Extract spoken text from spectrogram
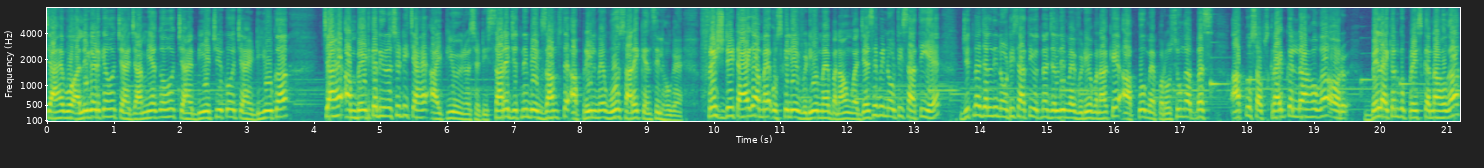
चाहे वो अलीगढ़ के हो, चाहे जामिया का हो, चाहे बी का हो, चाहे डीयू का। चाहे अंबेडकर यूनिवर्सिटी, चाहे आईपीयू यूनिवर्सिटी, सारे जितने भी एग्ज़ाम्स थे अप्रैल में, वो सारे कैंसिल हो गए। फ्रेश डेट आएगा, मैं उसके लिए वीडियो मैं बनाऊँगा। जैसे भी नोटिस आती है, जितना जल्दी नोटिस आती है, उतना जल्दी मैं वीडियो बना के आपको मैं परोसूँगा। बस आपको सब्सक्राइब करना होगा और बेल आइकन को प्रेस करना होगा।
